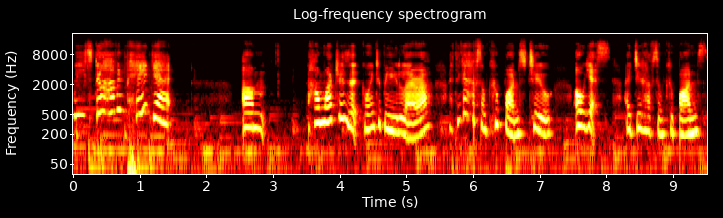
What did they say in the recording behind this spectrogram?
We still haven't paid yet. Um, how much is it going to be, Lara? I think I have some coupons too. Oh, yes, I do have some coupons.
